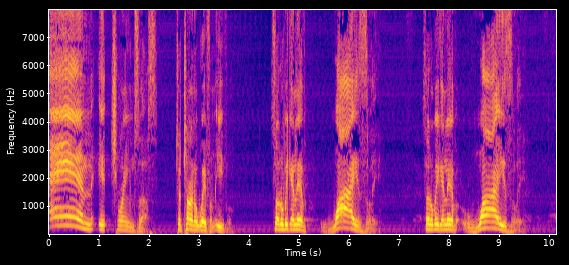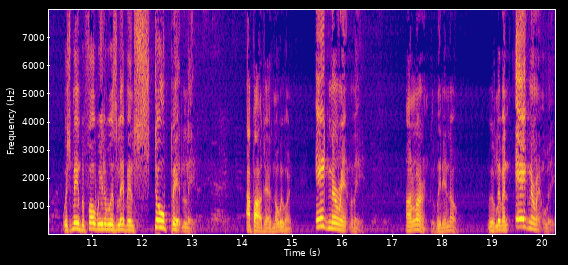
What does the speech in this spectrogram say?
and it trains us to turn away from evil so that we can live wisely. So that we can live wisely. Which means before we was living stupidly. I apologize. No, we weren't. Ignorantly. Unlearned because we didn't know. We was living ignorantly.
